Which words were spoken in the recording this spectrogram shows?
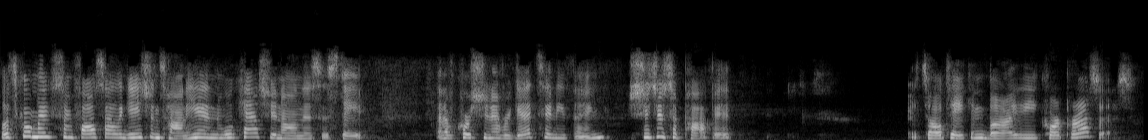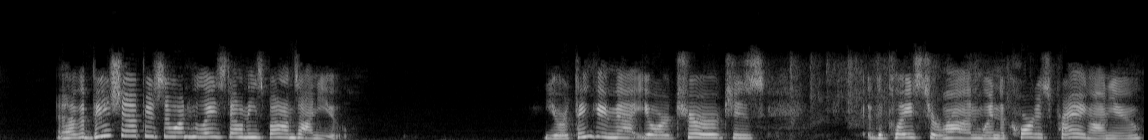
Let's go make some false allegations, honey, and we'll cash in on this estate. And of course, she never gets anything. She's just a puppet. It's all taken by the court process. Now, the bishop is the one who lays down these bonds on you. You're thinking that your church is the place to run when the court is preying on you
